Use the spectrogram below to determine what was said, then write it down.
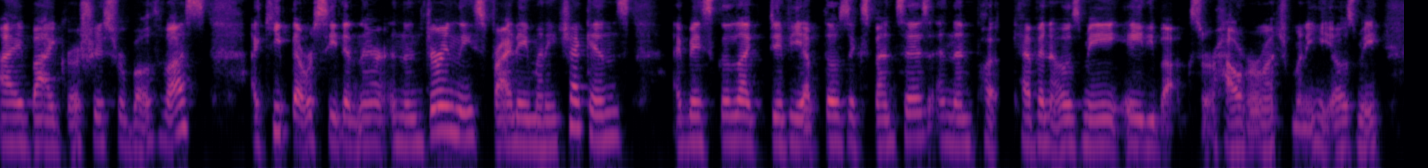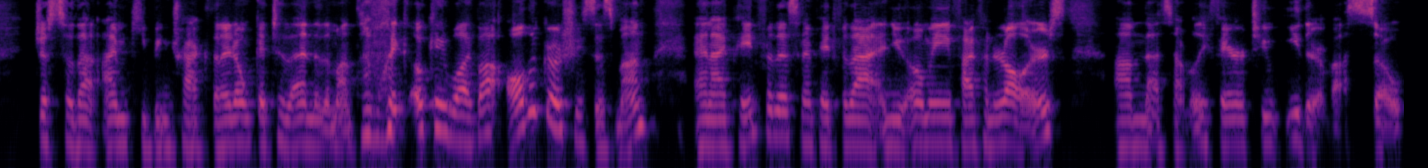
I buy groceries for both of us. I keep that receipt in there. And then during these Friday money check ins, I basically like divvy up those expenses and then put Kevin owes me 80 bucks or however much money he owes me just so that I'm keeping track that I don't get to the end of the month. I'm like, okay, well, I bought all the groceries this month and I paid for this and I paid for that, and you owe me $500. Um, that's not really fair to either of us. So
